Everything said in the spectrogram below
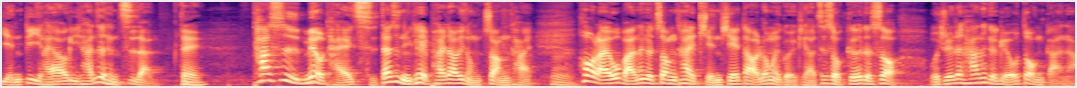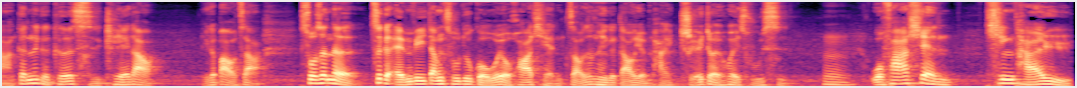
演帝还要厉害，这很自然。对，他是没有台词，但是你可以拍到一种状态。嗯，后来我把那个状态剪接到《龙尾鬼条》这首歌的时候，我觉得他那个流动感啊，跟那个歌词贴到。一个爆炸。说真的，这个 MV 当初如果我有花钱找任何一个导演拍，绝对会出事。嗯，我发现新台语，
